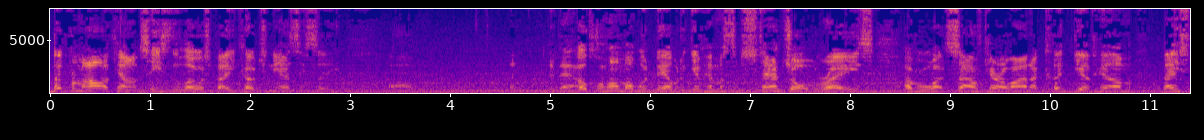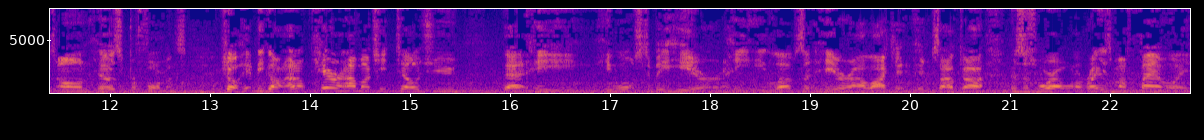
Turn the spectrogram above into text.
But from all accounts, he's the lowest paid coach in the SEC. That Oklahoma would be able to give him a substantial raise over what South Carolina could give him based on his performance. So he'd be gone. I don't care how much he tells you that he he wants to be here. He, he loves it here. I like it in South Carolina. This is where I want to raise my family.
